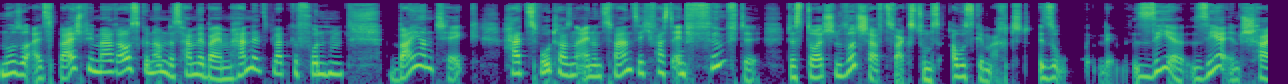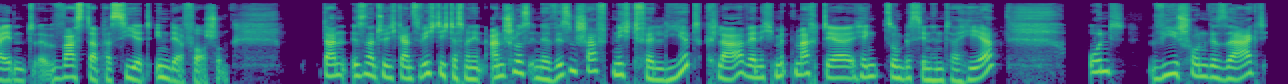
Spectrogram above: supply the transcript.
Nur so als Beispiel mal rausgenommen, das haben wir beim Handelsblatt gefunden. BioNTech hat 2021 fast ein Fünftel des deutschen Wirtschaftswachstums ausgemacht. Also sehr, sehr entscheidend, was da passiert in der Forschung dann ist natürlich ganz wichtig, dass man den Anschluss in der Wissenschaft nicht verliert. Klar, wer nicht mitmacht, der hängt so ein bisschen hinterher. Und wie schon gesagt,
